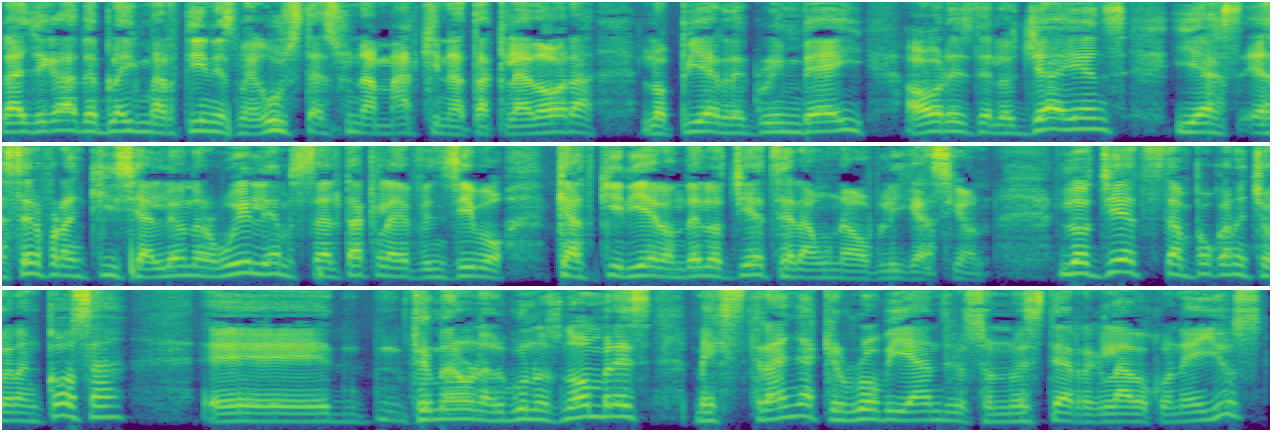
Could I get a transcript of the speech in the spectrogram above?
La llegada de Blake Martínez me gusta, es una máquina tacleadora, lo pierde Green Bay, ahora es de los Giants y hacer franquicia a Leonard Williams, el tackle defensivo que adquirieron de los Jets era una obligación. Los Jets tampoco han hecho gran cosa, eh, firmaron algunos nombres, me extraña que Robbie Anderson no esté arreglado con ellos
